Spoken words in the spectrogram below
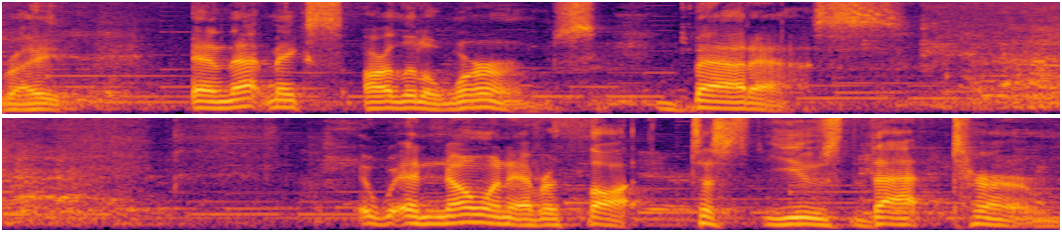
right? And that makes our little worms badass. and no one ever thought to use that term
